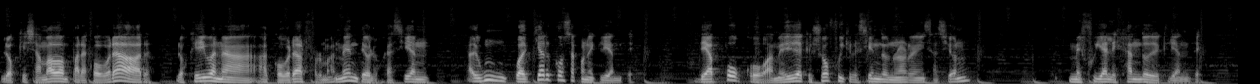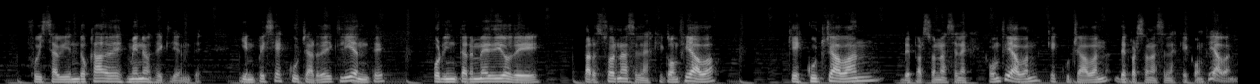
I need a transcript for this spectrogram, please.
los que llamaban para cobrar, los que iban a, cobrar formalmente o los que hacían algún, cualquier cosa con el cliente. De a poco, a medida que yo fui creciendo en una organización, me fui alejando del cliente. Fui sabiendo cada vez menos del cliente. Y empecé a escuchar del cliente por intermedio de personas en las que confiaba, que escuchaban de personas en las que confiaban, que escuchaban de personas en las que confiaban.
